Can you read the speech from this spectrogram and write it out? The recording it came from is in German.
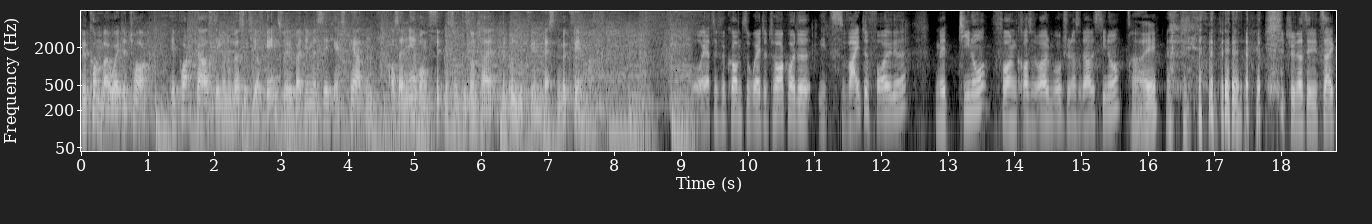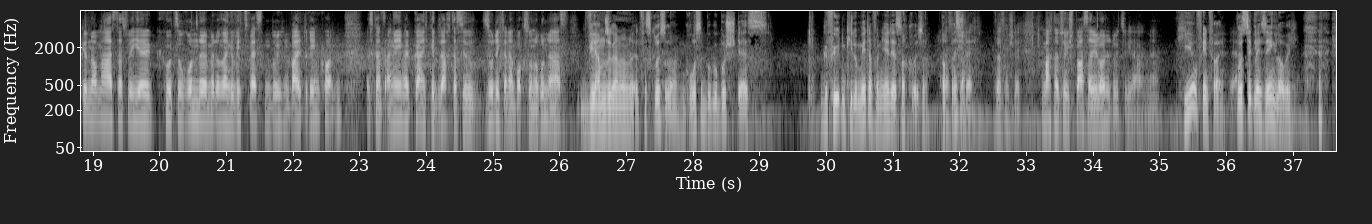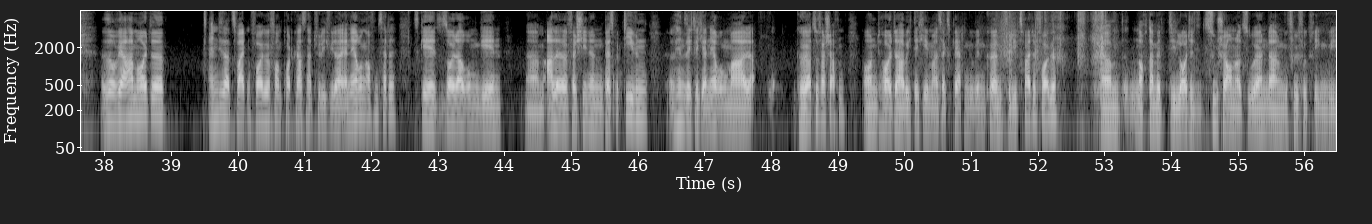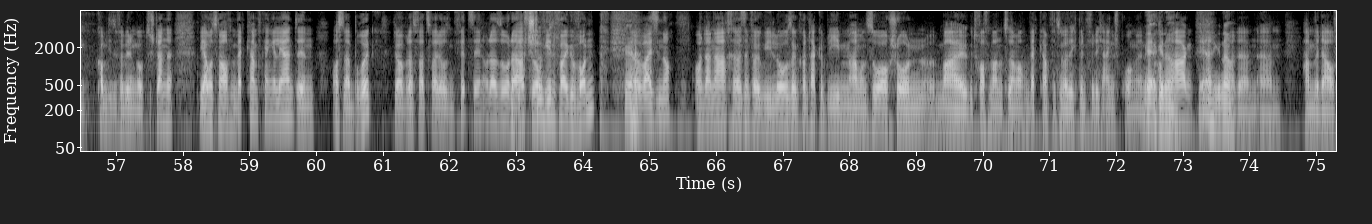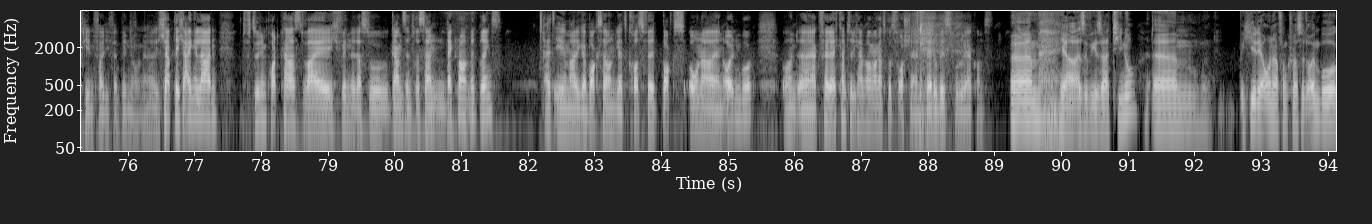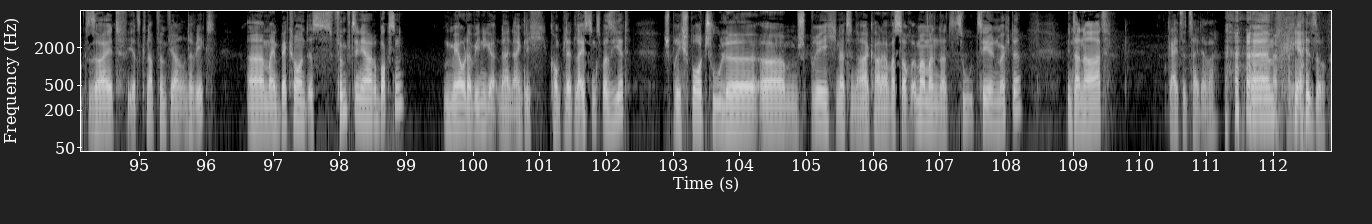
Willkommen bei Way to Talk, dem Podcast der University of Gainesville, bei dem es sich Experten aus Ernährung, Fitness und Gesundheit mit unbequemen Westen bequem machen. So, herzlich willkommen zu Way to Talk. Heute die zweite Folge mit Tino von CrossFit Oldenburg. Schön, dass du da bist, Tino. Hi. Schön, dass du dir die Zeit genommen hast, dass wir hier eine kurze Runde mit unseren Gewichtswesten durch den Wald drehen konnten. Das ist ganz angenehm. Ich habe gar nicht gedacht, dass du so dicht an der Box so eine Runde hast. Wir haben sogar noch eine etwas größere. Ein großer Bugebusch, der ist gefühlt einen Kilometer von hier, der ist noch größer. Noch das ist nicht schlecht. Das ist nicht schlecht. Macht natürlich Spaß, da die Leute durchzujagen. Ne? Hier auf jeden Fall. Ja. Wirst du gleich sehen, glaube ich. Also wir haben heute in dieser zweiten Folge vom Podcast natürlich wieder Ernährung auf dem Zettel. Es geht, soll darum gehen, ähm, alle verschiedenen Perspektiven hinsichtlich Ernährung mal Gehör zu verschaffen. Und heute habe ich dich eben als Experten gewinnen können für die zweite Folge. Ähm, noch damit die Leute, die zuschauen oder zuhören, da ein Gefühl für kriegen, wie kommt diese Verbindung überhaupt zustande. Wir haben uns mal auf einem Wettkampf kennengelernt in Osnabrück. Ich glaube, das war 2014 oder so. Da das hast stimmt. du auf jeden Fall gewonnen, ja. äh, weiß ich noch. Und danach äh, sind wir irgendwie lose in Kontakt geblieben, haben uns so auch schon mal getroffen, waren zusammen auf dem Wettkampf, beziehungsweise ich bin für dich eingesprungen in ja, genau. Kopenhagen. Genau. Ja, genau. Und dann ähm, haben wir da auf jeden Fall die Verbindung. Ne? Ich habe dich eingeladen zu dem Podcast, weil ich finde, dass du ganz interessanten Background mitbringst als ehemaliger Boxer und jetzt CrossFit Box Owner in Oldenburg. Und äh, vielleicht kannst du dich einfach mal ganz kurz vorstellen, wer du bist, wo du herkommst. Ähm, ja, also wie gesagt, Tino. Ähm, hier der Owner von CrossFit Oldenburg, seit jetzt knapp fünf Jahren unterwegs. Äh, mein Background ist 15 Jahre Boxen, mehr oder weniger, nein, eigentlich komplett leistungsbasiert sprich Sportschule, ähm, sprich Nationalkader, was auch immer man dazu zählen möchte. Internat, geilste Zeit ever. ähm, ja, also,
